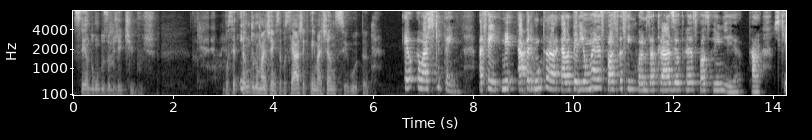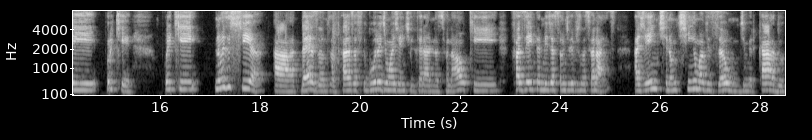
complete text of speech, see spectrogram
sendo um dos objetivos. Você estando numa agência, você acha que tem mais chance, Guta? Eu, eu acho que tem. Assim, me, a pergunta, ela teria uma resposta cinco anos atrás e outra resposta hoje em dia, tá? Acho que, por quê? Porque não existia há 10 anos atrás a figura de um agente literário nacional que fazia intermediação de livros nacionais. A gente não tinha uma visão de mercado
